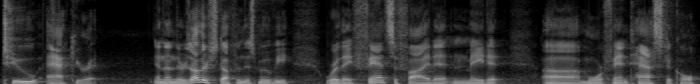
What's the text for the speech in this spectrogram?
too accurate. And then there's other stuff in this movie where they fancified it and made it uh, more fantastical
